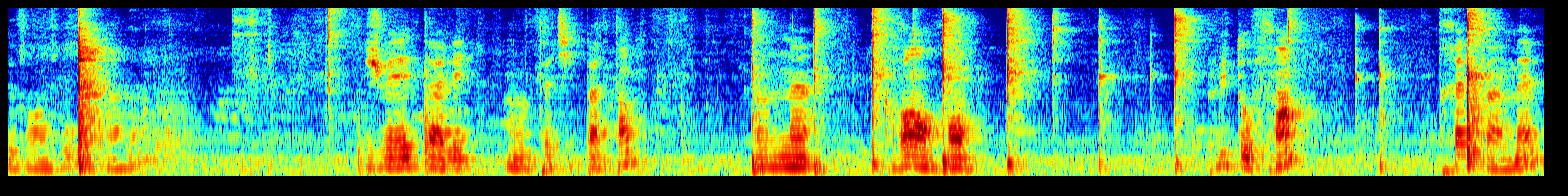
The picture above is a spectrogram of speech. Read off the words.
devant vous voilà je vais étaler mon petit pâton en un grand rond plutôt fin très fin même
